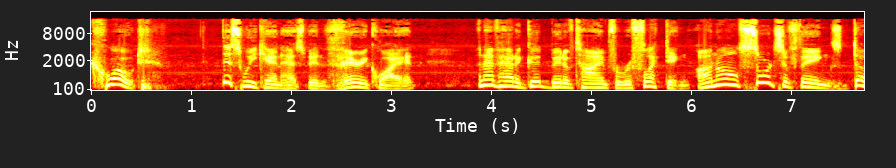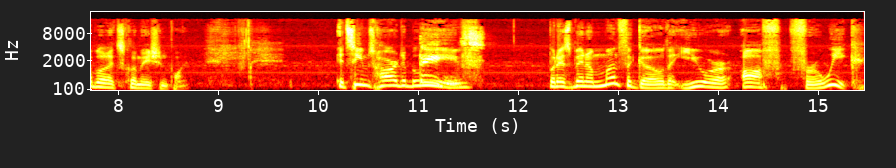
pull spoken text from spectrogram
quote: This weekend has been very quiet, and I've had a good bit of time for reflecting on all sorts of things. Double exclamation point. It seems hard to believe. But it's been a month ago that you were off for a week.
